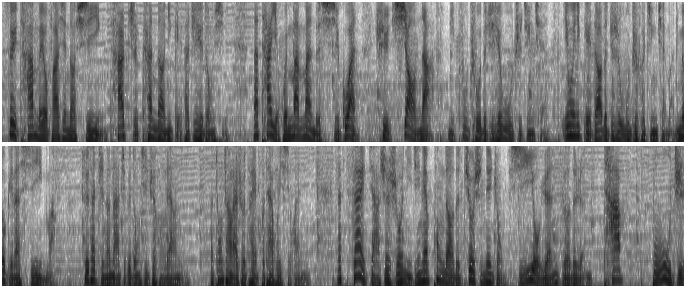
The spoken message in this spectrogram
所以她没有发现到吸引，她只看到你给她这些东西，那她也会慢慢的习惯去笑纳你付出的这些物质金钱，因为你给到的就是物质和金钱嘛，你没有给她吸引嘛，所以她只能拿这个东西去衡量你。那通常来说，他也不太会喜欢你。那再假设说，你今天碰到的就是那种极有原则的人，他。不物质，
